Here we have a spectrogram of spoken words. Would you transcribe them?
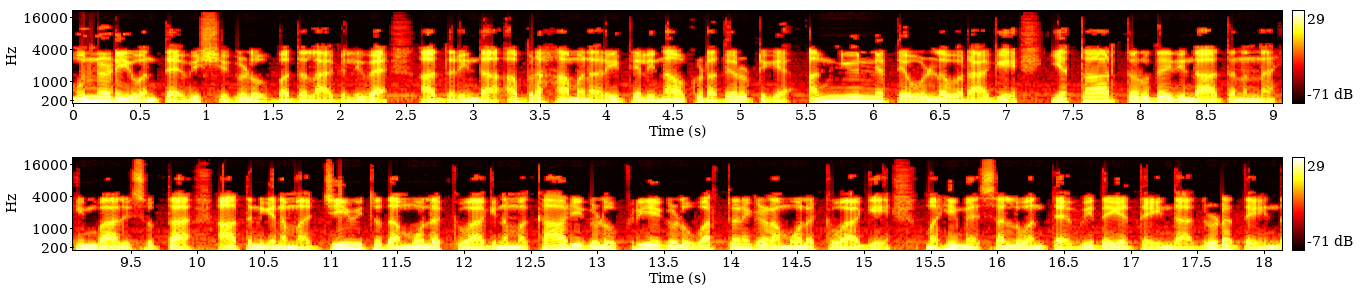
ಮುನ್ನಡೆಯುವಂತೆ ವಿಷಯಗಳು ಬದಲಾಗಲಿವೆ. ಆದ್ದರಿಂದ ಅಬ್ರಹಾಮನ ರೀತಿಯಲ್ಲಿ ನಾವು ಕೂಡ ದೇವರೊಟ್ಟಿಗೆ ಅನ್ಯೂನ್ಯತೆ ಉಳ್ಳವರಾಗಿ ಯಥಾರ್ಥ ಹೃದಯದಿಂದ ಆತನನ್ನು ಹಿಂಬಾಲಿಸುತ್ತಾ ಆತನಿಗೆ ನಮ್ಮ ಜೀವಿತದ ಮೂಲಕವಾಗಿ, ನಮ್ಮ ಕಾರ್ಯಗಳು, ಕ್ರಿಯೆಗಳು, ವರ್ತನೆಗಳ ಮೂಲಕವಾಗಿ ಮಹಿಮೆ ಸಲ್ಲುವಂತೆ ವಿಧೇಯತೆಯಿಂದ, ದೃಢತೆಯಿಂದ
